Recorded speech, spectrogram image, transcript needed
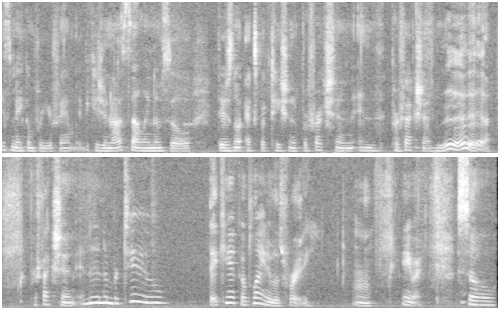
is make them for your family because you're not selling them, so there's no expectation of perfection and perfection. Perfection. And then number two, they can't complain it was free. Mm. Anyway, so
